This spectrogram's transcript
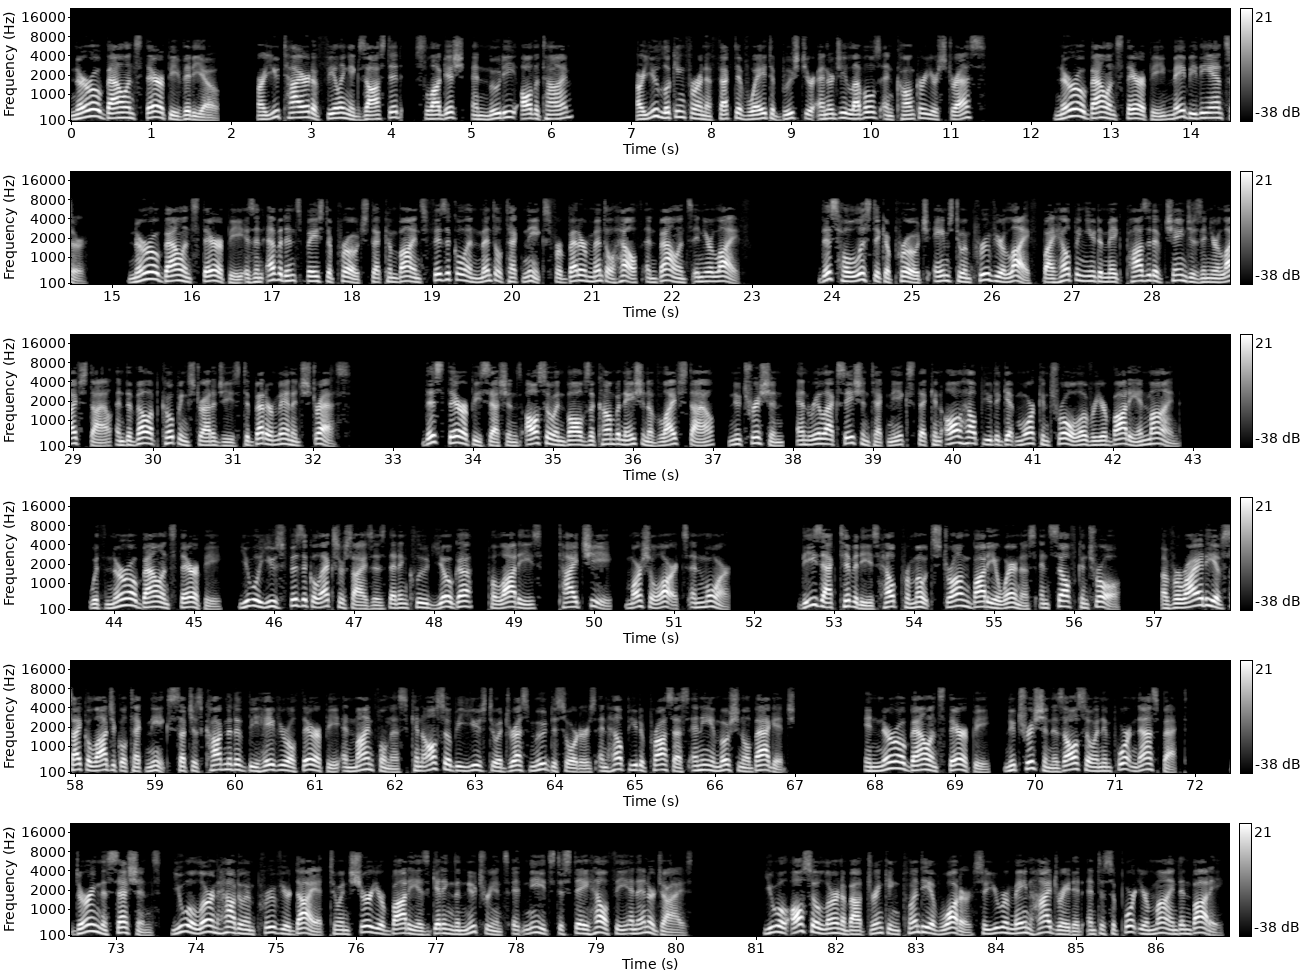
Neurobalance Therapy video. Are you tired of feeling exhausted, sluggish, and moody all the time? Are you looking for an effective way to boost your energy levels and conquer your stress? Neurobalance therapy may be the answer. Neurobalance therapy is an evidence-based approach that combines physical and mental techniques for better mental health and balance in your life. This holistic approach aims to improve your life by helping you to make positive changes in your lifestyle and develop coping strategies to better manage stress. This therapy sessions also involves a combination of lifestyle, nutrition, and relaxation techniques that can all help you to get more control over your body and mind. With neurobalance therapy, you will use physical exercises that include yoga, Pilates, Tai Chi, martial arts and more. These activities help promote strong body awareness and self-control. A variety of psychological techniques such as cognitive behavioral therapy and mindfulness can also be used to address mood disorders and help you to process any emotional baggage. In neurobalance therapy, nutrition is also an important aspect. During the sessions, you will learn how to improve your diet to ensure your body is getting the nutrients it needs to stay healthy and energized. You will also learn about drinking plenty of water so you remain hydrated and to support your mind and body.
